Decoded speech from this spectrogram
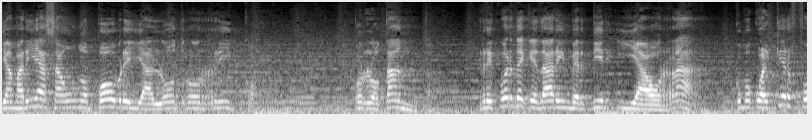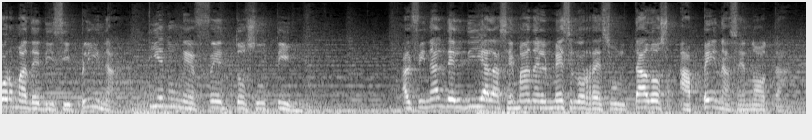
llamarías a uno pobre y al otro rico. Por lo tanto, recuerde que dar, invertir y ahorrar, como cualquier forma de disciplina, tiene un efecto sutil. Al final del día, la semana, el mes, los resultados apenas se notan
